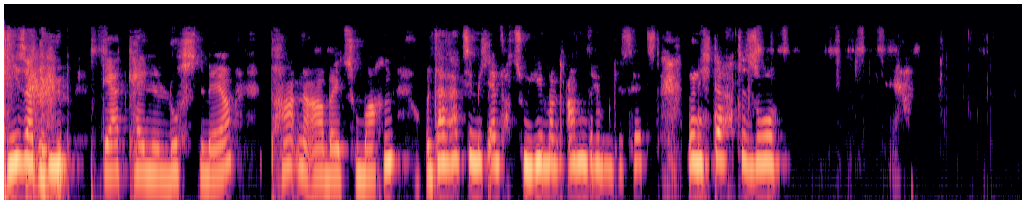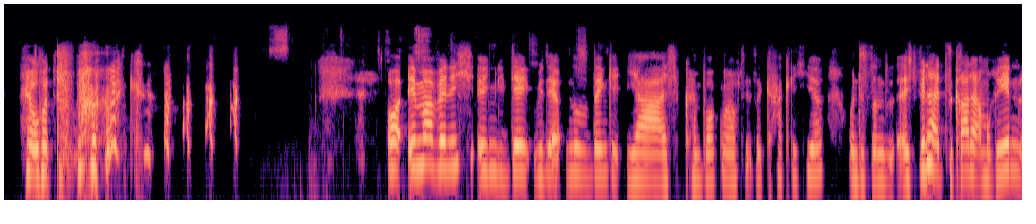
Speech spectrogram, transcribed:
dieser Typ, der hat keine Lust mehr, Partnerarbeit zu machen. Und dann hat sie mich einfach zu jemand anderem gesetzt. Und ich dachte so, ja. What the fuck? Oh, immer wenn ich irgendwie de wieder nur so denke, ja, ich habe keinen Bock mehr auf diese Kacke hier. Und das dann, ich bin halt gerade am Reden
